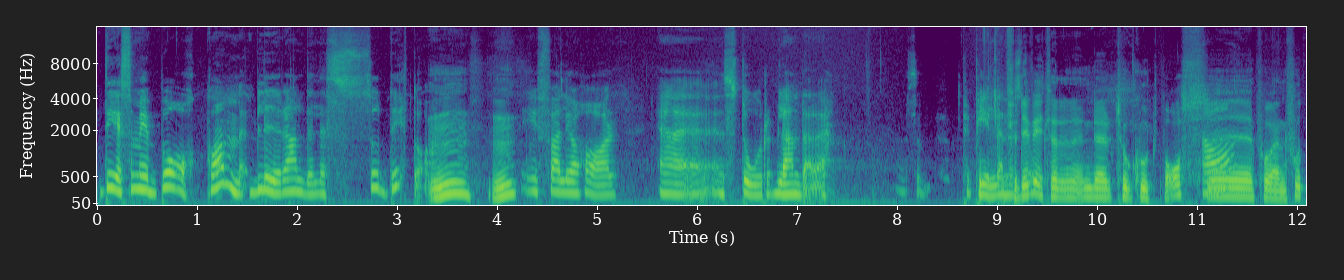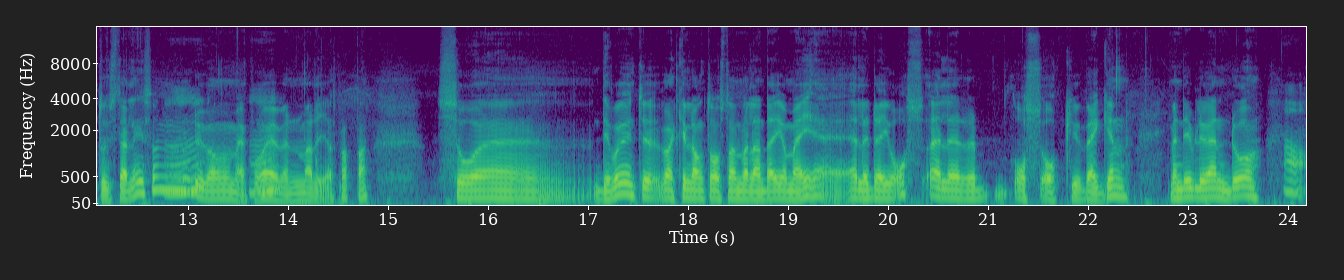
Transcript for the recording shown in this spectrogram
Det som är bakom blir alldeles suddigt då. Mm, mm. Ifall jag har eh, en stor bländare. Alltså pupillen För det vet jag när när du tog kort på oss Ja. eh, på en fotoutställning som Mm. du var med på, Mm. även Marias pappa. Så eh, det var ju inte varken långt avstånd mellan dig och mig eh, eller dig och oss eller oss och väggen. Men det blev ändå, Ja.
